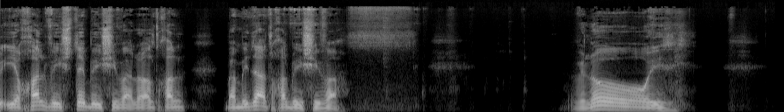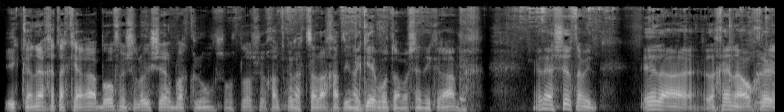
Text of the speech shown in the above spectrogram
יאכל וישתה בישיבה, לא, אל תאכל בעמידה, תאכל בישיבה. ולא יקנח את הקערה באופן שלא יישאר בה כלום, זאת אומרת, לא שאחד כל הצלחת ינגב אותה, מה שנקרא, אלא ישאיר תמיד. אלא, לכן האוכל,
